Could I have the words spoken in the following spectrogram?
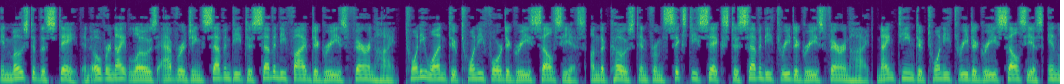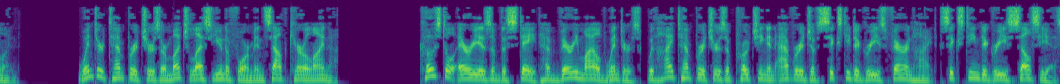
in most of the state and overnight lows averaging 70 to 75 degrees Fahrenheit (21 to 24 degrees Celsius) on the coast and from 66 to 73 degrees Fahrenheit (19 to 23 degrees Celsius) inland. Winter temperatures are much less uniform in South Carolina. Coastal areas of the state have very mild winters, with high temperatures approaching an average of 60 degrees Fahrenheit 16 degrees Celsius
